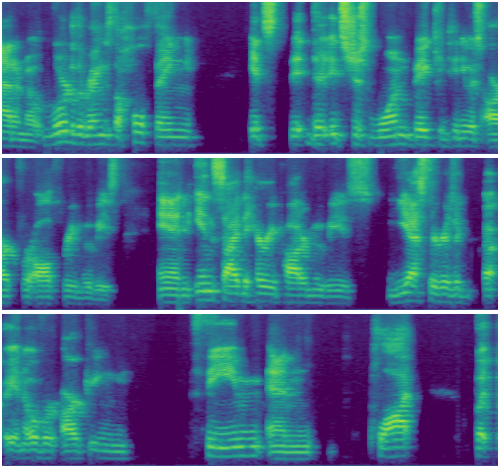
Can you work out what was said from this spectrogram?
I don't know. Lord of the Rings, the whole thing, it's it, it's just one big continuous arc for all three movies. And inside the Harry Potter movies, yes, there is a, an overarching theme and plot, but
